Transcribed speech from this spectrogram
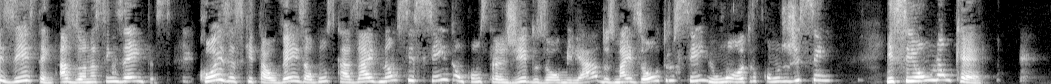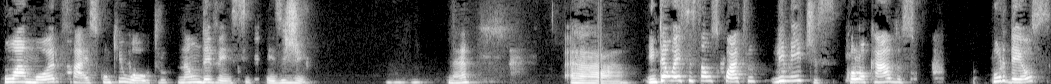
existem as zonas cinzentas, coisas que talvez alguns casais não se sintam constrangidos ou humilhados, mas outros sim, um ou outro cônjuge sim. E se um não quer, o amor faz com que o outro não devesse exigir. Né? Ah, então, esses são os quatro limites colocados por Deus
